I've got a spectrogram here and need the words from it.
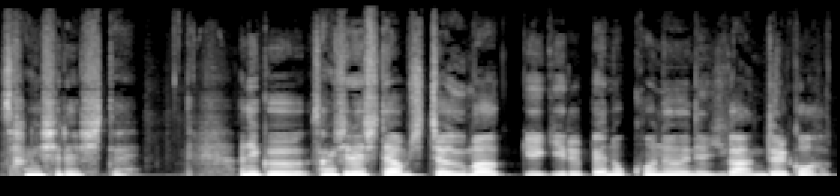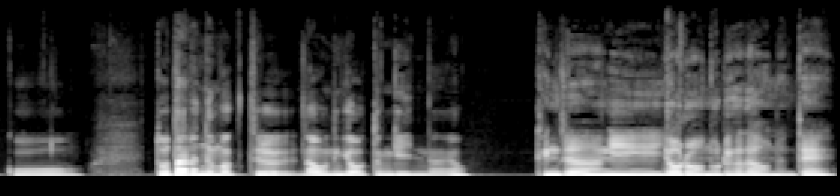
상실의 시대. 아니 그 상실의 시대 하면 진짜 음악 얘기를 빼놓고는 얘기가 안 될 것 같고 또 다른 음악들 나오는 게 어떤 게 있나요? 굉장히 여러 노래가 나오는데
